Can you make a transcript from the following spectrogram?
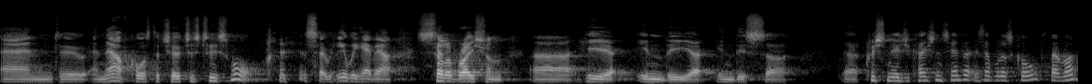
And, uh, and now, of course, the church is too small. so here we have our celebration uh, here in, the, uh, in this uh, uh, Christian Education Centre. Is that what it's called? Is that right?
